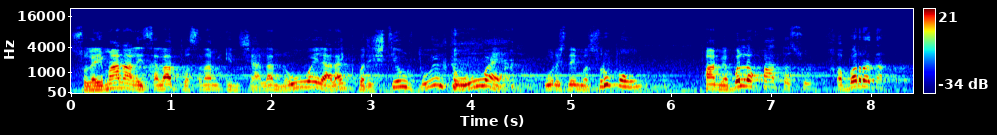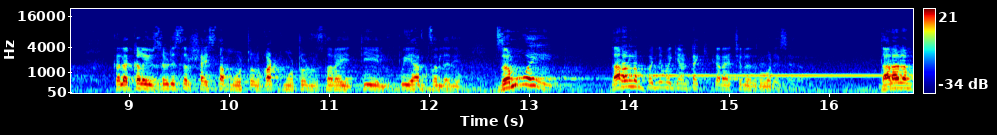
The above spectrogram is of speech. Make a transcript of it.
سليمان علی صلوات و سلام ان شاء الله نو ویل الک پرشتي ورته ویل ته وایې ورش دې مصروف وو پامه بل خواته سو خبره ده کله کله یو سړی سره شایسته موټر غټ موټر سره یې تیل روپۍ هر څه لري ځم وایي درالم په نیمه ګنټه کې کراچۍ له در ورسېدم درالم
